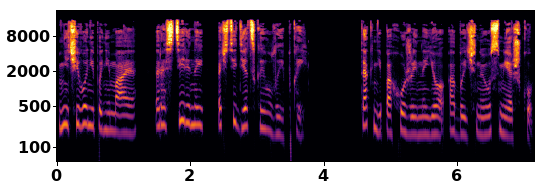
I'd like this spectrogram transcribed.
ничего не понимая, растерянной, почти детской улыбкой. Так не похожей на ее обычную усмешку,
